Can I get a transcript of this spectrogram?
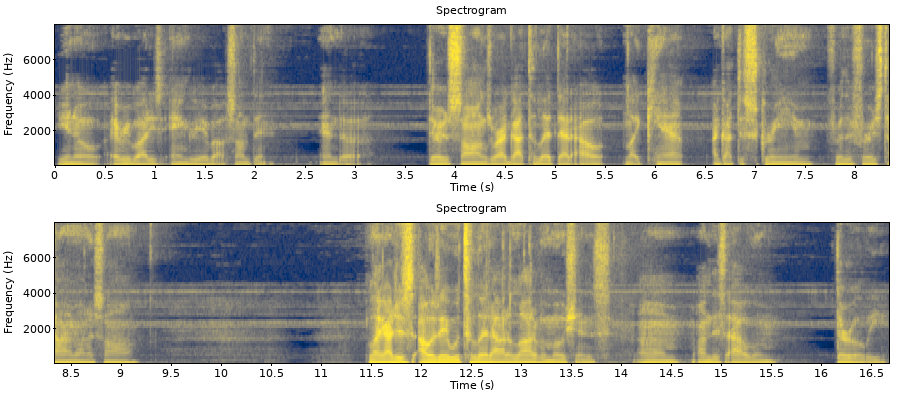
you know, everybody's angry about something, and uh, there's songs where I got to let that out, like Camp. I got to scream for the first time on a song. Like I just, I was able to let out a lot of emotions um, on this album thoroughly,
